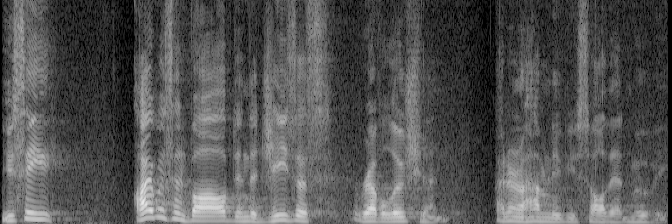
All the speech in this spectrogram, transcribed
You see, I was involved in the Jesus Revolution. I don't know how many of you saw that movie.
